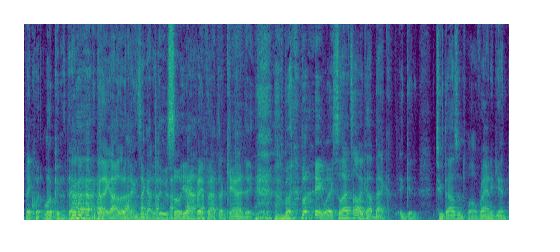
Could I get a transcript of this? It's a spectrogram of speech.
they quit looking at that. they got other things they got to do. So yeah, they found their candidate. But, but anyway, so that's how I got back again. 2012, ran again,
